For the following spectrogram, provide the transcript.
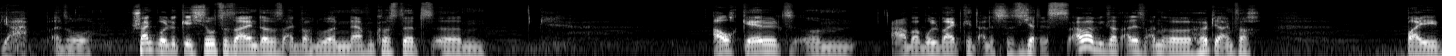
ja, also scheint wohl wirklich so zu sein, dass es einfach nur Nerven kostet, ähm, auch Geld, ähm, aber wohl weitgehend alles versichert ist. Aber wie gesagt, alles andere hört ihr einfach bei,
